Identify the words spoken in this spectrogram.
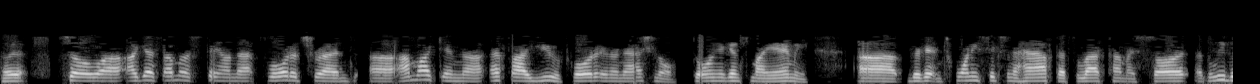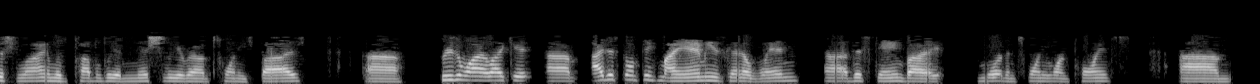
Oh, yeah. So uh, I guess I'm gonna stay on that Florida trend. Uh, I'm liking uh, FIU, Florida International, going against Miami. Uh, they're getting 26 and a half. That's the last time I saw it. I believe this line was probably initially around 25. Uh, reason why I like it, um, I just don't think Miami is going to win uh, this game by more than 21 points. Um,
